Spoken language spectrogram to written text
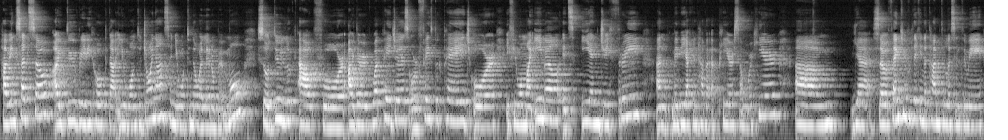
Having said so, I do really hope that you want to join us and you want to know a little bit more. So do look out for either web pages or Facebook page, or if you want my email, it's eng3, and maybe I can have it appear somewhere here. Um, yeah, so thank you for taking the time to listen to me.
